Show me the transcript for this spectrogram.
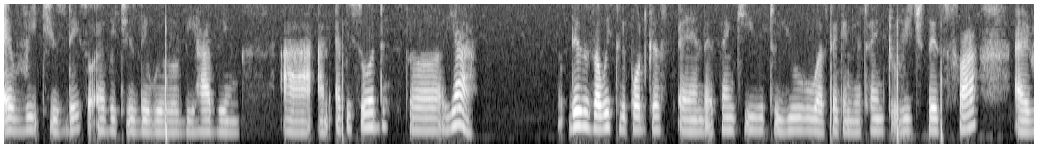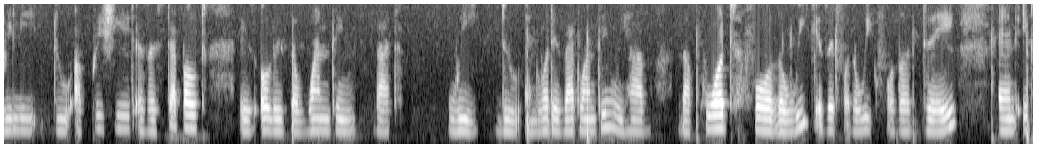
every tuesday. So every tuesday we will be having uh, an episode. So yeah. This is a weekly podcast and thank you to you who has taken your time to reach this far. I really do appreciate as i step out is always the one thing that we do. And what is that one thing? We have the quote for the week. Is it for the week for the day? And it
